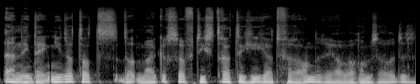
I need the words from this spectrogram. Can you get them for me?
En ik denk niet dat, dat, dat Microsoft die strategie gaat veranderen. Ja, waarom zouden ze?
